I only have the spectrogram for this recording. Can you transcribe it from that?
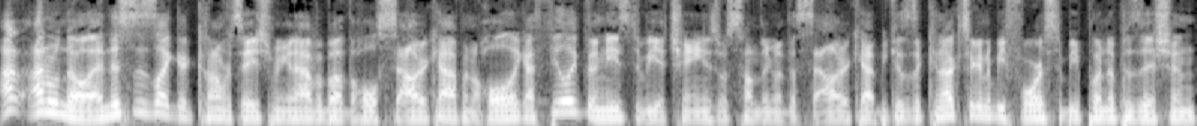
I, I don't know. And this is like a conversation we can have about the whole salary cap in a whole. Like I feel like there needs to be a change with something with the salary cap because the Canucks are going to be forced to be put in a position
